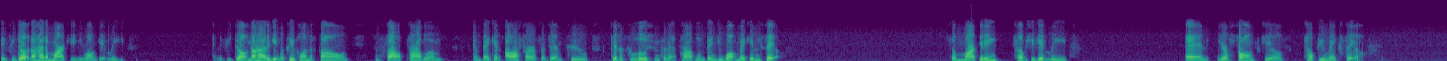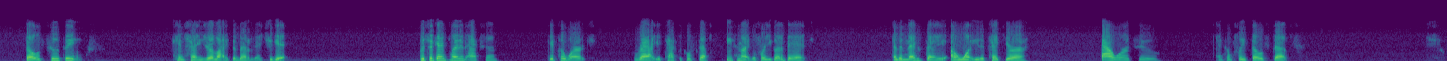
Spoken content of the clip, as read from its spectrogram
If you don't know how to market, you won't get leads. And if you don't know how to get with people on the phone and solve problems and make an offer for them to get a solution to that problem, then you won't make any sales. So marketing helps you get leads and your phone skills help you make sales. Those two things can change your life the better that you get. Put your game plan in action, get to work, out your tactical steps each night before you go to bed, and the next day I want you to take your hour or two and complete those steps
